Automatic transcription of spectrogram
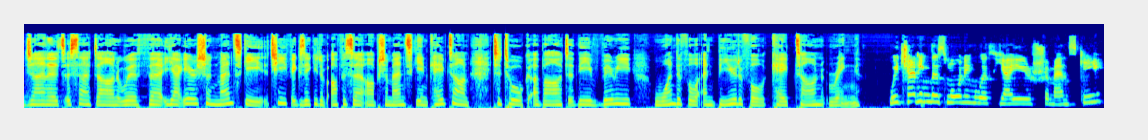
Janet sat down with uh, Yair Shimansky, Chief Executive Officer of Shimansky in Cape Town, to talk about the very wonderful and beautiful Cape Town ring. We're chatting this morning with Yair Shimansky.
